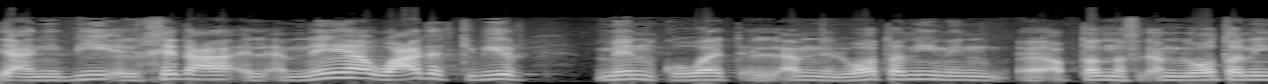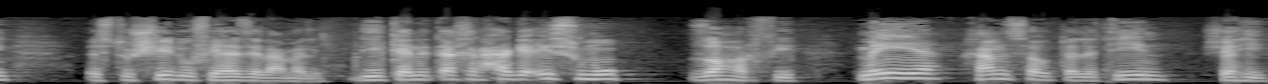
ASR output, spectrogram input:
يعني بالخدعة الأمنية وعدد كبير من قوات الأمن الوطني من آه، أبطالنا في الأمن الوطني استشهدوا في هذه العملية. دي كانت آخر حاجة اسمه ظهر فيه. 135 شهيد.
